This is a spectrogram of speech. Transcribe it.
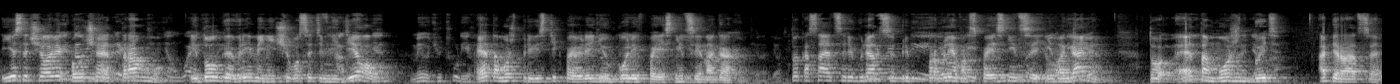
если человек получает травму и долгое время ничего с этим не делал, это может привести к появлению боли в пояснице и ногах. Что касается регуляции при проблемах с поясницей и ногами, то это может быть операция,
